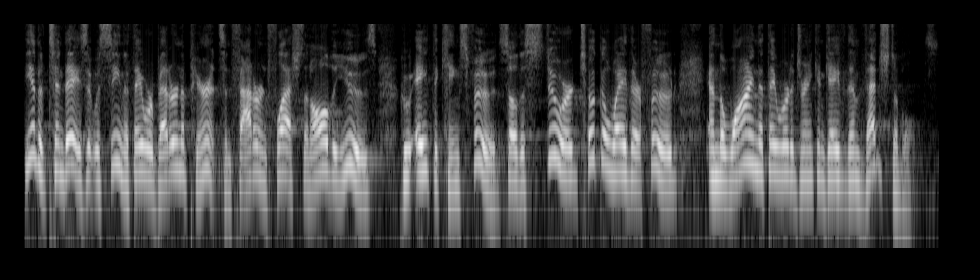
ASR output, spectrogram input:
the end of 10 days, it was seen that they were better in appearance and fatter in flesh than all the youths who ate the king's food. So the steward took away their food and the wine that they were to drink and gave them vegetables.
